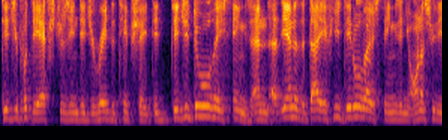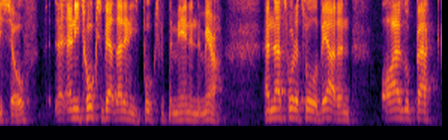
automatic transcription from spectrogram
Did you put the extras in? Did you read the tip sheet? Did did you do all these things? And at the end of the day, if you did all those things and you're honest with yourself, and he talks about that in his books with the man in the mirror, and that's what it's all about. And I look back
